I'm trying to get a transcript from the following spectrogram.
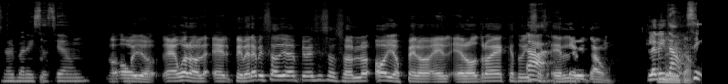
la urbanización. Los hoyos. Eh, bueno, el primer episodio del primer season son los hoyos, pero el, el otro es que tú dices ah. es Levitown. Levitown, sí.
